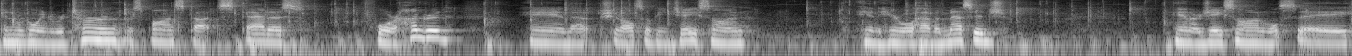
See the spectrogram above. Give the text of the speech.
then we're going to return response.status 400, and that should also be JSON and here we'll have a message and our JSON will say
